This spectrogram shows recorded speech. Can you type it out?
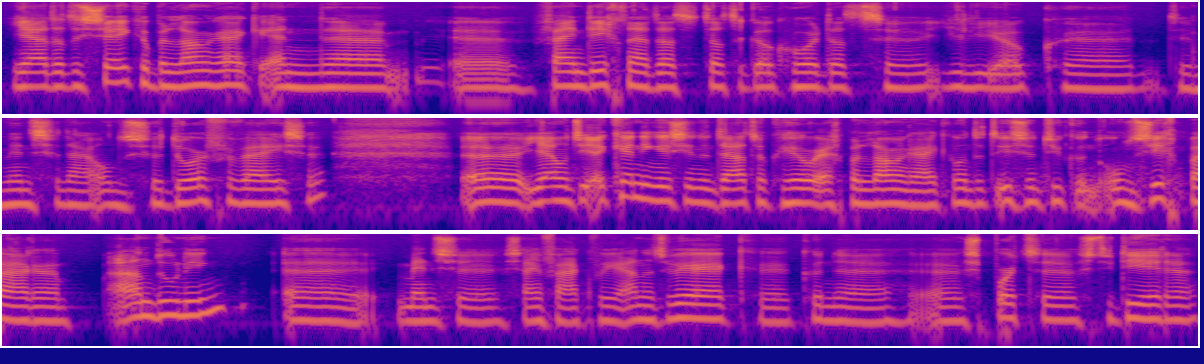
Ja, dat is zeker belangrijk. En uh, fijn dicht nadat dat ik ook hoor dat jullie ook de mensen naar ons doorverwijzen. ja, want die erkenning is inderdaad ook heel erg belangrijk. Want het is natuurlijk een onzichtbare aandoening. mensen zijn vaak weer aan het werk, kunnen sporten, studeren.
